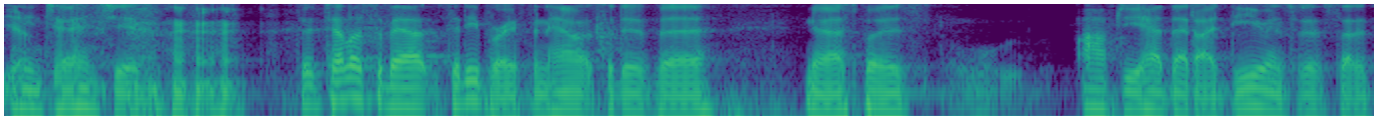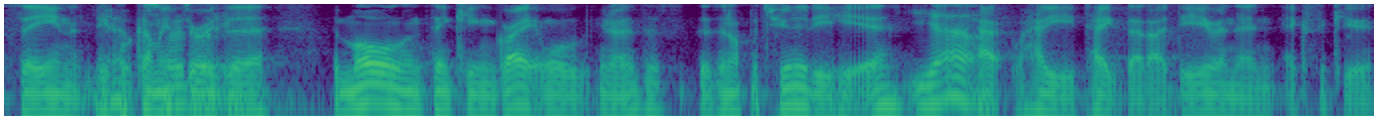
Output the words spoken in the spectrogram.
Internship. so tell us about City Brief and how it sort of, uh, you know, I suppose after you had that idea and sort of started seeing people Yeah, coming through the, the mall and thinking, great, well, you know, there's, there's an opportunity here. Yeah. How, how do you take that idea and then execute?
